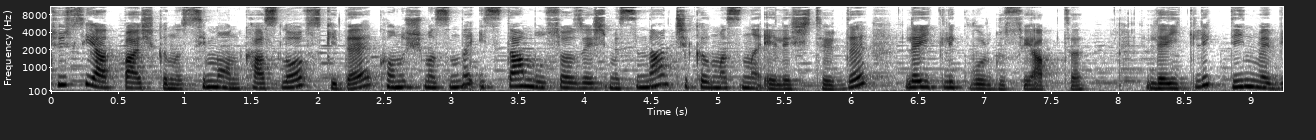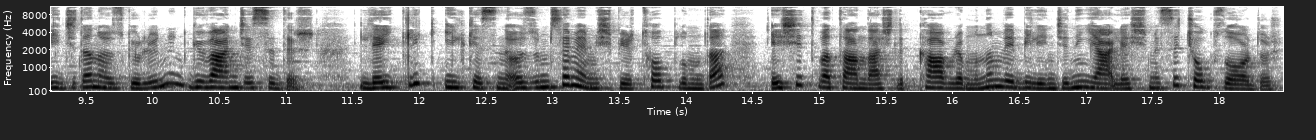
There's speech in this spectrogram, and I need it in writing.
TÜSİAD Başkanı Simon Kaslowski de konuşmasında İstanbul Sözleşmesi'nden çıkılmasını eleştirdi, laiklik vurgusu yaptı. Laiklik din ve vicdan özgürlüğünün güvencesidir. Laiklik ilkesini özümsememiş bir toplumda eşit vatandaşlık kavramının ve bilincinin yerleşmesi çok zordur.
